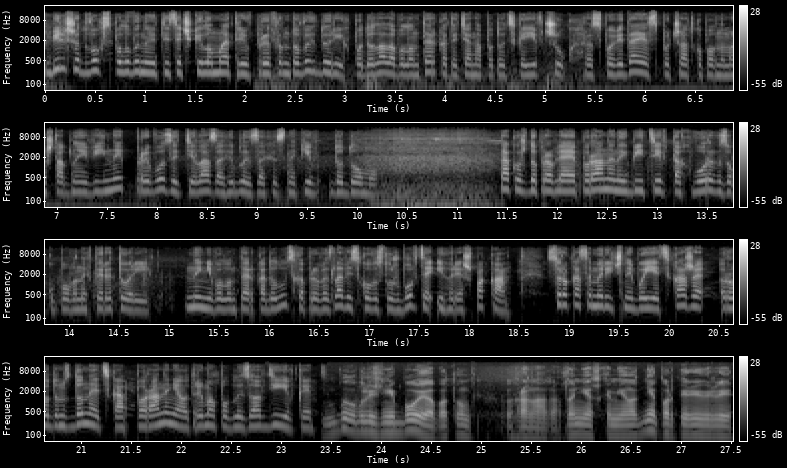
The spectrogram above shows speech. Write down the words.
Більше двох з половиною тисяч кілометрів прифронтових доріг подолала волонтерка Тетяна Потоцька-Євчук. Розповідає, з початку повномасштабної війни привозить тіла загиблих захисників додому. Також доправляє поранених бійців та хворих з окупованих територій. Нині волонтерка до Луцька привезла військовослужбовця Ігоря Шпака. 47-річний боєць каже, родом з Донецька. Поранення отримав поблизу Авдіївки. Был ближний бой, а потом граната. С Донецка на Днепр перевели,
